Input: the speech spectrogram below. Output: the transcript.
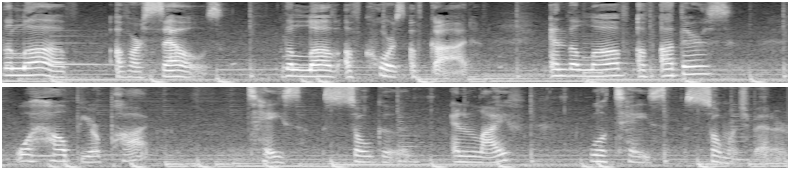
the love of ourselves, the love, of course, of God, and the love of others will help your pot taste so good, and life will taste so much better.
